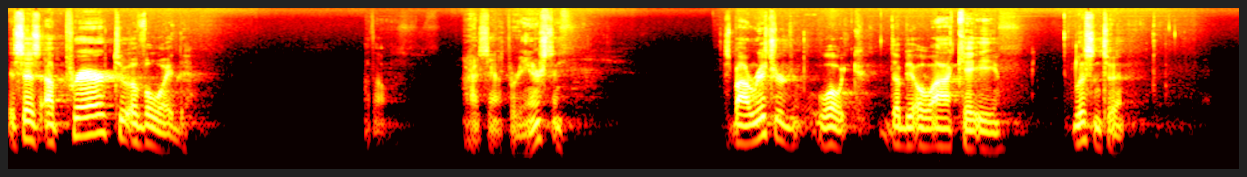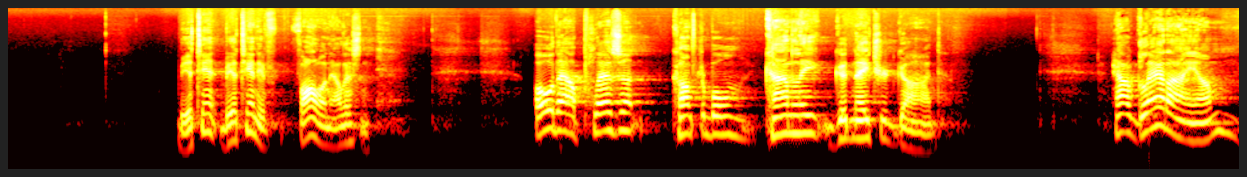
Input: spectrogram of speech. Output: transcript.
it says, A Prayer to Avoid. I thought, That sounds pretty interesting. It's by Richard Woike, W O I K E. Listen to it. Be, atten- be attentive. Follow now, listen. O thou pleasant, comfortable, kindly, good natured God, how glad I am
